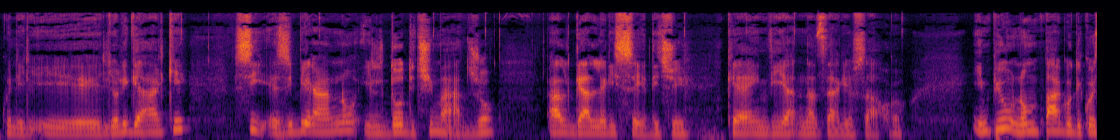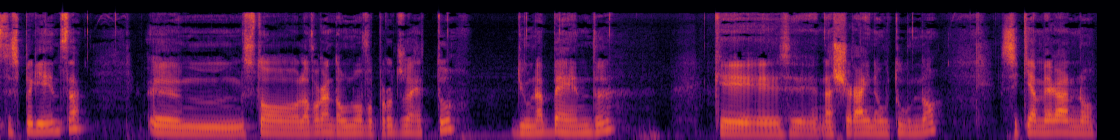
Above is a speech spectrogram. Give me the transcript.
Quindi gli, gli oligarchi si esibiranno il 12 maggio al Gallery 16 che è in via Nazario Sauro. In più non pago di questa esperienza, ehm, sto lavorando a un nuovo progetto di una band che eh, nascerà in autunno, si chiameranno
